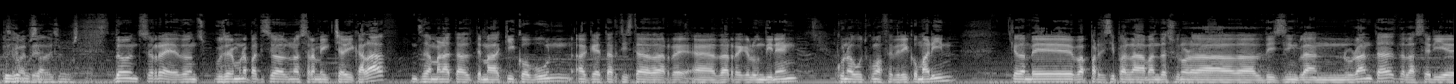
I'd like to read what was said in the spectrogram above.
Mateix. estar, deixa'm estar. Doncs res, doncs posarem una petició del nostre amic Xavi Calaf, ens ha demanat el tema de Kiko Bun, aquest artista de, re, eh, de reggae londinenc, conegut com a Federico Marín, que també va participar en la banda sonora del This is England 90, de la sèrie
